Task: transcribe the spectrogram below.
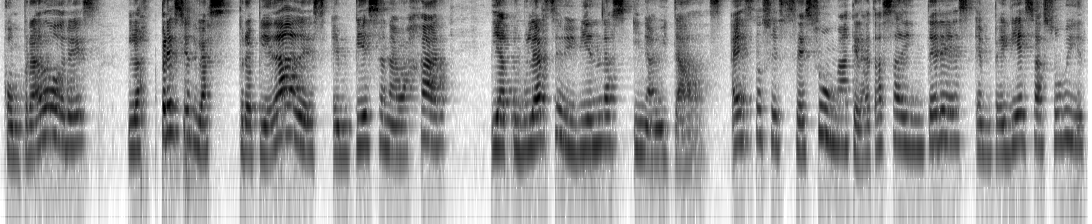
compradores, los precios de las propiedades empiezan a bajar y acumularse viviendas inhabitadas. A esto se, suma que la tasa de interés empieza a subir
